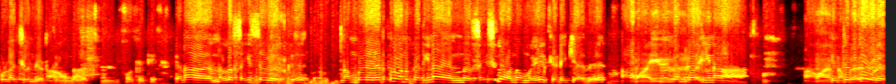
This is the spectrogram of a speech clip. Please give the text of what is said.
பொள்ளாச்சில இருந்து ஆமா, எடுத்தீங்களா. ஓகே ஓகே ஏன்னா நல்ல சைஸாவே இருக்கு. நம்ம இடத்துல வந்து பாத்தீங்கன்னா இந்த சைஸ்ல வந்து முயல் கிடைக்காது. ஆமா இது வந்து பாத்தீங்கன்னா ஆமா நம்ம கிட்டத்தட்ட ஒரு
